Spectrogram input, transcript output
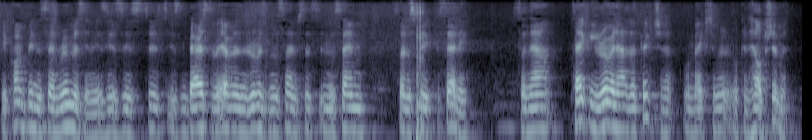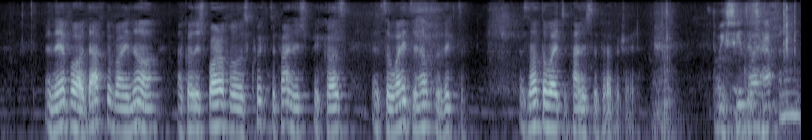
He can't be in the same room as him. He's, he's, he's, he's embarrassed whenever the room is in the same, in the same, so to speak, setting. So now, taking Reuben out of the picture will make Shimon, will can help Shimon. And therefore, Dafka Baino, HaKadosh Baruch Hu is quick to punish because it's a way to help the victim. It's not the way to punish the perpetrator. Do we see this happening?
